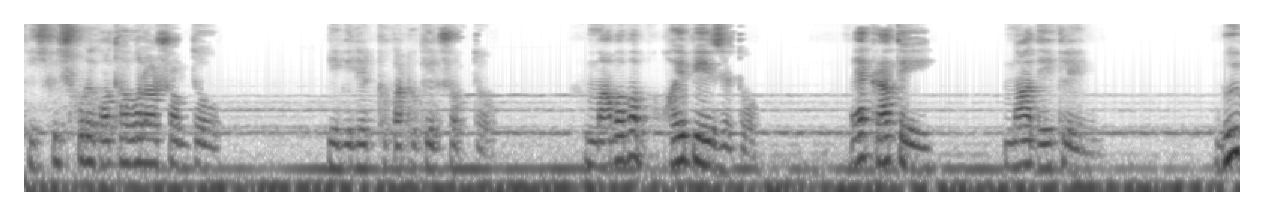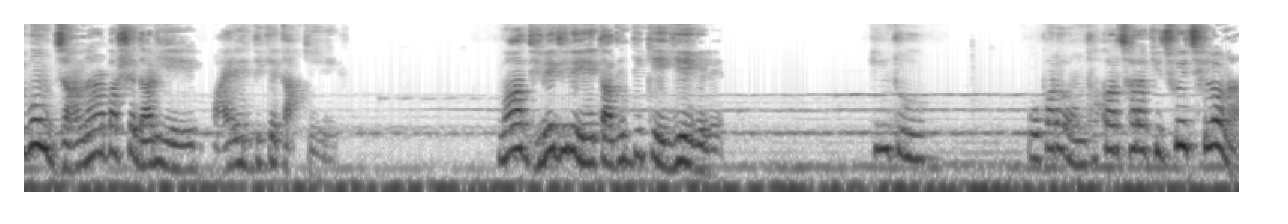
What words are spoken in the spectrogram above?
ফিসফিস করে কথা বলার শব্দ, টেবিলের ঠোকাঠুকির শব্দ। মা বাবা ভয় পেয়ে যেত। এক রাতে মা দেখলেন, দুই বোন জানলার পাশে দাঁড়িয়ে বাইরের দিকে তাকিয়ে। মা ধীরে ধীরে তাদের দিকে এগিয়ে গেলেন। কিন্তু ওপারে অন্ধকার ছাড়া কিছুই ছিল না।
